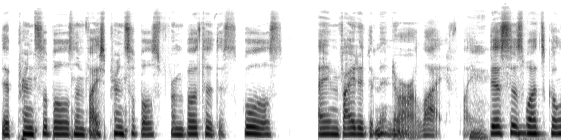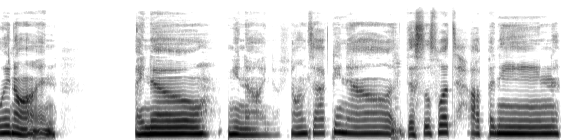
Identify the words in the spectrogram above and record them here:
the principals and vice principals from both of the schools. I invited them into our life. Like, Mm. this is what's going on. I know, you know, I know Sean's acting out. This is what's happening.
